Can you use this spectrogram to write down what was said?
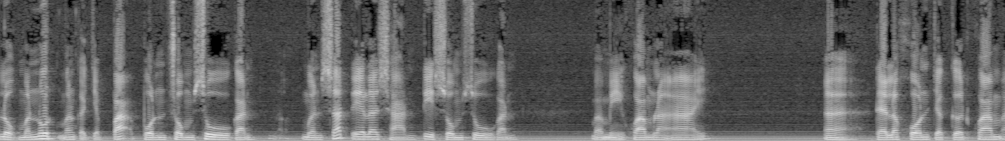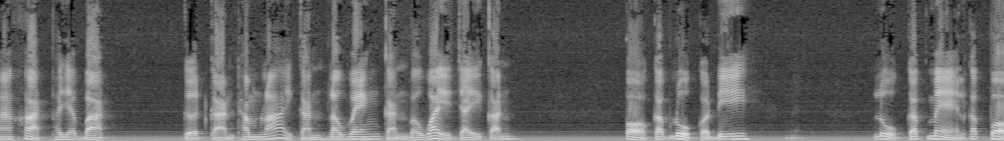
โลกมนุษย์มันก็จะปะปนสมสู่กัน เหมือนสัตว์เอรฉานที่สมสู่กันบ่มีความละอายอ่าแต่ละคนจะเกิดความอาฆาตพยาบาท เกิดการทำร้ายกันระแวงกันเบาไว้ใจกันป่อกับลูกก็ดี ลูกกับแม่กับป่อ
